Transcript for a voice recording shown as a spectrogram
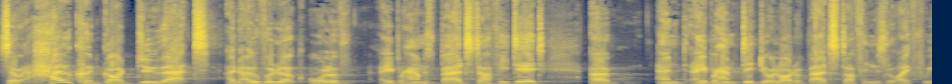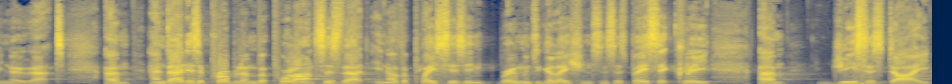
So how could God do that and overlook all of Abraham's bad stuff he did? Uh, and Abraham did do a lot of bad stuff in his life, we know that. Um, and that is a problem, but Paul answers that in other places in Romans and Galatians and says basically, um, Jesus died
